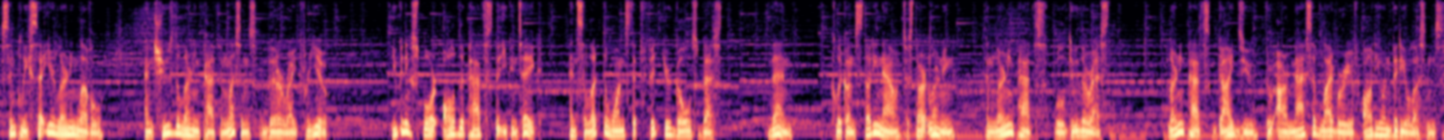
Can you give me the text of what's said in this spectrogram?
Simply set your learning level and choose the learning path and lessons that are right for you. You can explore all of the paths that you can take and select the ones that fit your goals best. Then, click on Study Now to start learning, and Learning Paths will do the rest. Learning Paths guides you through our massive library of audio and video lessons,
